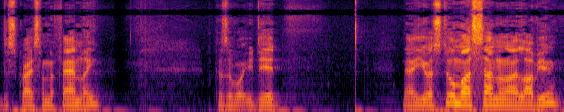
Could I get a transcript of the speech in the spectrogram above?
disgrace on the family because of what you did. Now, you are still my son, and I love you,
